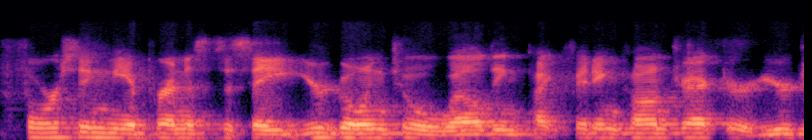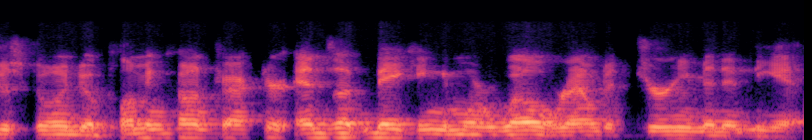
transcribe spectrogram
forcing the apprentice to say you're going to a welding pipe fitting contractor or you're just going to a plumbing contractor ends up making a more well-rounded journeyman in the end.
